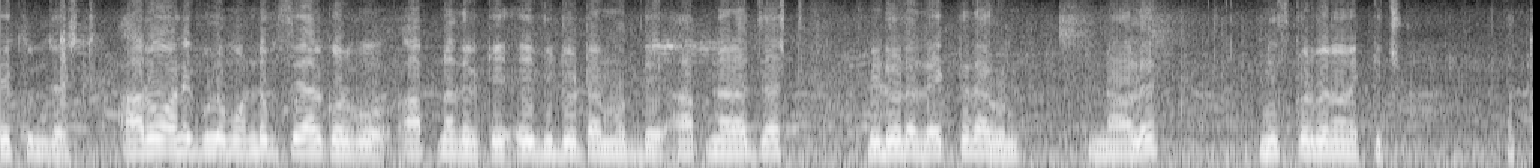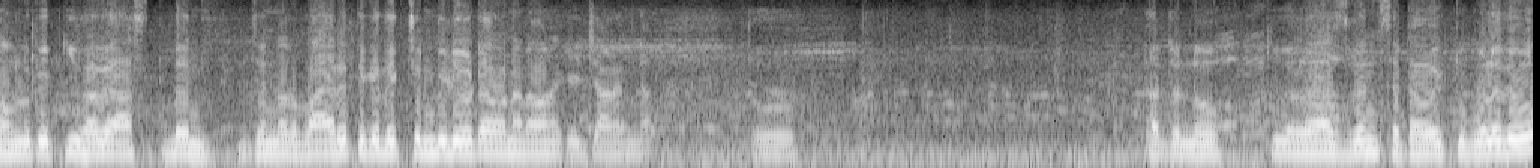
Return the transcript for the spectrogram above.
দেখুন জাস্ট আরও অনেকগুলো মণ্ডপ শেয়ার করব আপনাদেরকে এই ভিডিওটার মধ্যে। আপনারা জাস্ট ভিডিওটা দেখতে থাকুন, নাহলে মিস করবেন অনেক কিছু। আর তমলুকে কীভাবে আসবেন, যেনারা বাইরে থেকে দেখছেন ভিডিওটা, ওনারা অনেকেই জানেন না। তো তার জন্য কীভাবে আসবেন সেটাও একটু বলে দেবো।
